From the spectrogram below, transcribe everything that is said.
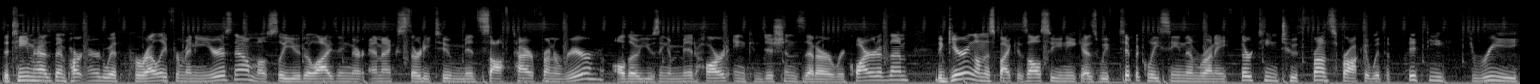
The team has been partnered with Pirelli for many years now, mostly utilizing their MX32 mid-soft tire front and rear, although using a mid-hard in conditions that are required of them. The gearing on this bike is also unique as we've typically seen them run a 13-tooth front sprocket with a 53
